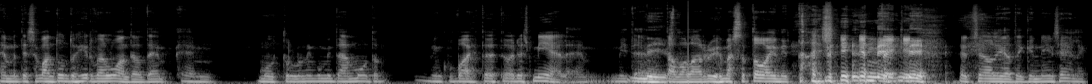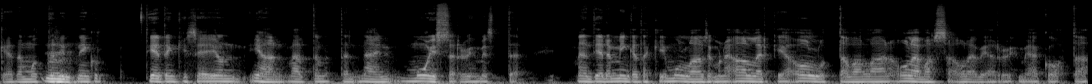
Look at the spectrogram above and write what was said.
en mä tiedä, se vaan tuntui hirveän luonteelta. En, en mulle tullut niin kuin mitään muuta niin kuin vaihtoehtoa edes mieleen, miten niin. tavallaan ryhmässä toimittaisiin. niin, niin. Että se oli jotenkin niin selkeää, mutta mm. sitten niin kuin, tietenkin se ei ole ihan välttämättä näin muissa ryhmissä, mä en tiedä minkä takia mulla on semmoinen allergia ollut tavallaan olemassa olevia ryhmiä kohtaan.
